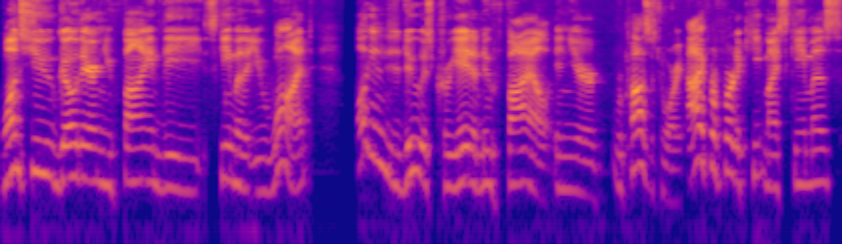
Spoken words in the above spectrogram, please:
Once you go there and you find the schema that you want, all you need to do is create a new file in your repository. I prefer to keep my schemas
